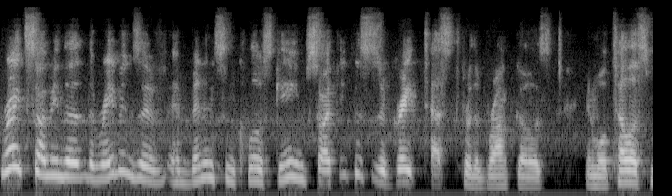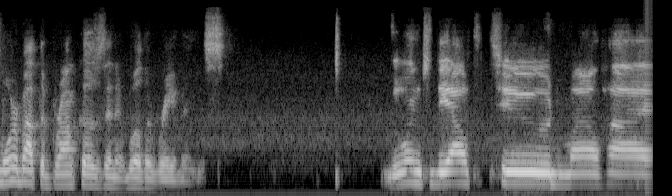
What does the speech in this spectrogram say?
Right. So I mean the the Ravens have have been in some close games. So I think this is a great test for the Broncos and will tell us more about the Broncos than it will the Ravens. Going to the altitude, mile high.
